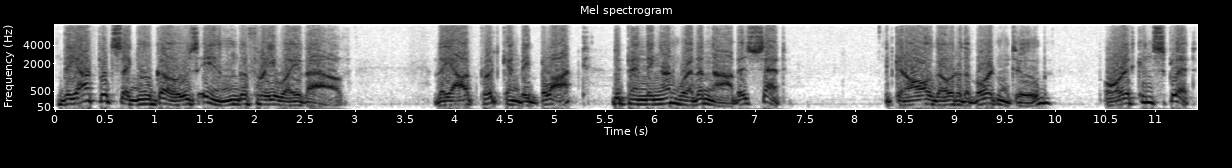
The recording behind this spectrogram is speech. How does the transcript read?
The output signal goes in the three-way valve. The output can be blocked depending on where the knob is set. Can all go to the Bourdon tube, or it can split,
